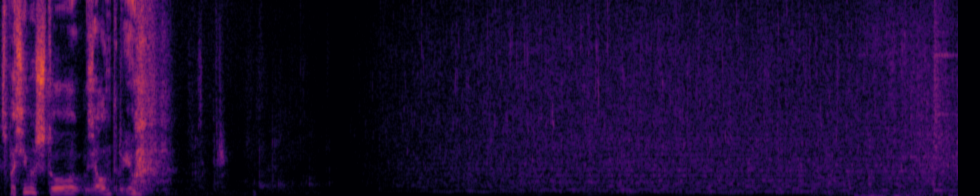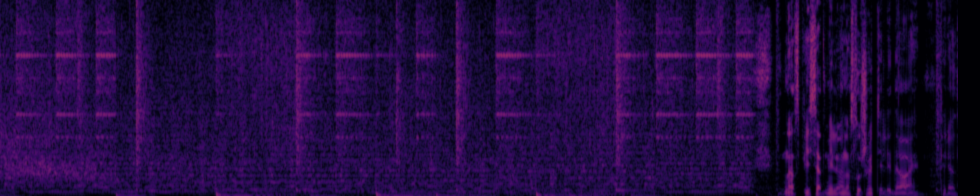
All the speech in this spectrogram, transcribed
Спасибо, что взял интервью. Нас 50 миллионов слушателей, давай, вперед.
